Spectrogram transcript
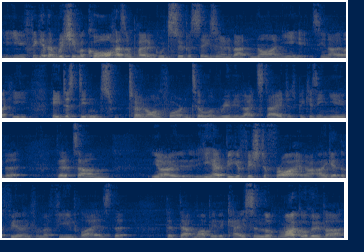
you figure that Richie McCaw hasn't played a good super season in about nine years. You know, like he he just didn't turn on for it until the really late stages because he knew that that um, you know he had bigger fish to fry. And I, I get the feeling from a few players that that that might be the case. And look, Michael Hooper.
